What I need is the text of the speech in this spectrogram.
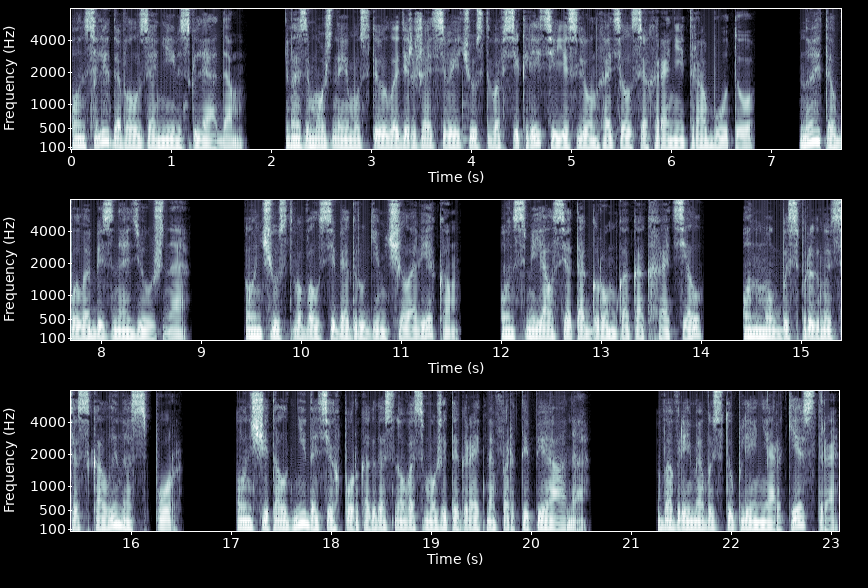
он следовал за ней взглядом. Возможно, ему стоило держать свои чувства в секрете, если он хотел сохранить работу. Но это было безнадежно. Он чувствовал себя другим человеком, он смеялся так громко, как хотел, он мог бы спрыгнуть со скалы на спор, он считал дни до тех пор, когда снова сможет играть на фортепиано. Во время выступления оркестра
